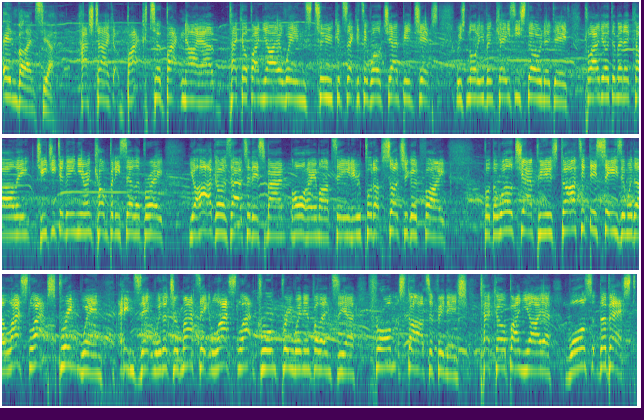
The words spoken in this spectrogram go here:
in Valencia. Hashtag back to Bagnaia. Pecco Bagnaia wins two consecutive World Championships, which not even Casey Stoner did. Claudio Domenicali, Gigi Dall'Igna and company celebrate. Your heart goes out to this man, Jorge Martin, who put up such a good fight. But the world champion who started this season with a last lap sprint win ends it with a dramatic last lap Grand Prix win in Valencia from start to finish. Pecco Bagnaia was the best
